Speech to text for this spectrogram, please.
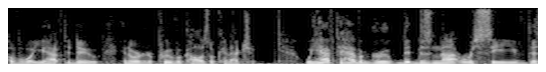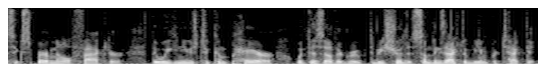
of what you have to do in order to prove a causal connection. We have to have a group that does not receive this experimental factor that we can use to compare with this other group to be sure that something's actually being protected.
